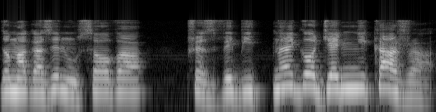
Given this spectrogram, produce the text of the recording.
do magazynu Sowa przez wybitnego dziennikarza,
